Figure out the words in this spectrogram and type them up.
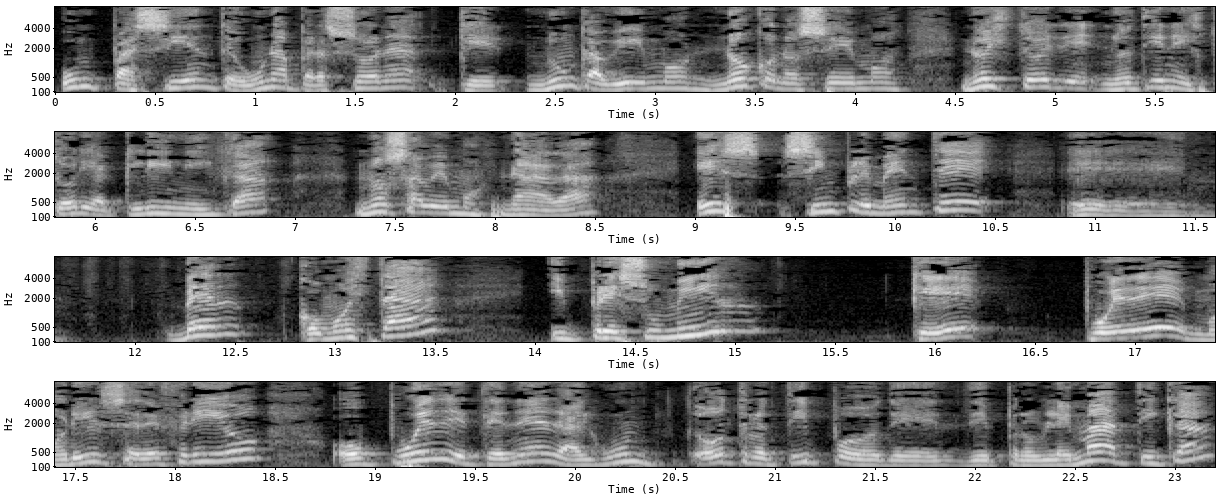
un paciente o una persona que nunca vimos, no conocemos, no, historia, no tiene historia clínica, no sabemos nada, es simplemente eh, ver cómo está y presumir que puede morirse de frío o puede tener algún otro tipo de, problemática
